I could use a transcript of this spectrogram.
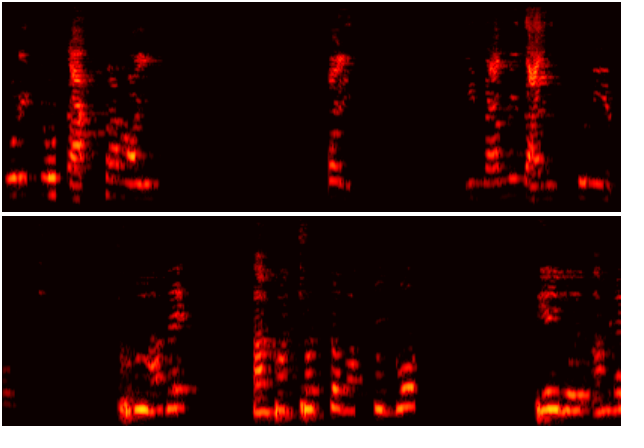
করে কেউ ডাক্তার হয়নি। এটা আমি দায়িত্ব নিয়ে বলছি। শুরু হবে তারপর ছোট্ট বক্তব্য। দিয়ে আমরা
